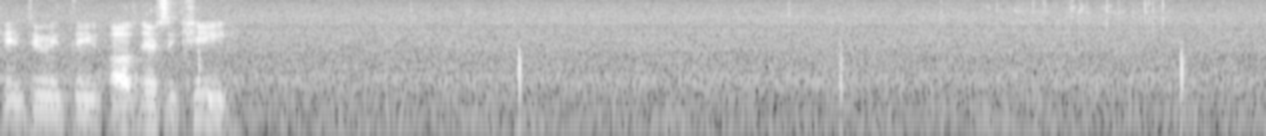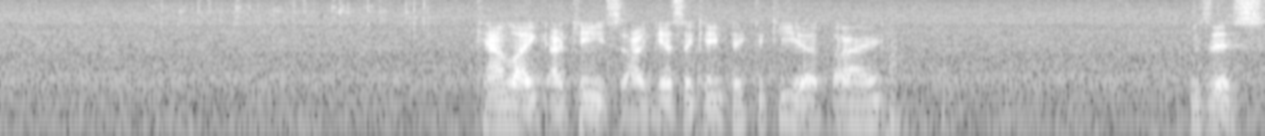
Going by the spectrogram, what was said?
Can't do anything. Oh, there's a key. Kind of like, I can't, so I guess I can't pick the key up. Alright. What's this?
